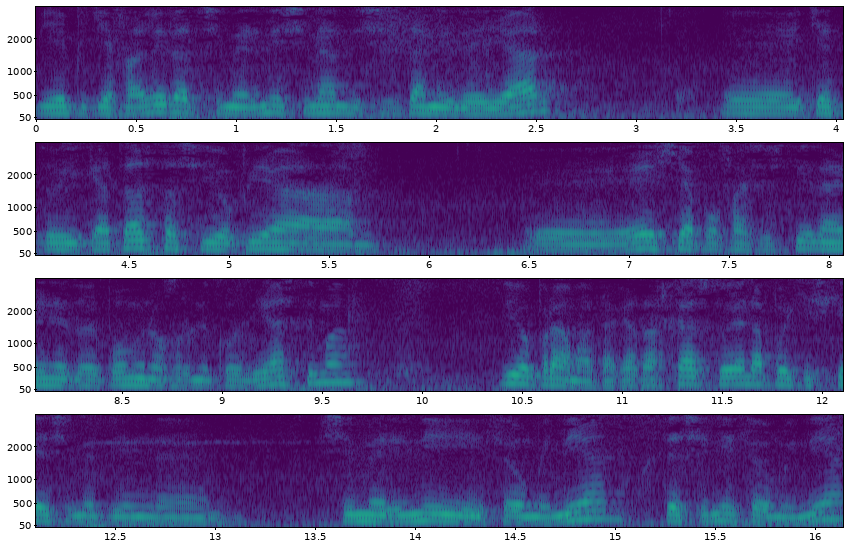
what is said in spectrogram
η επικεφαλίδα της σημερινής συνάντησης ήταν η ΔΕΙΑΡ ε, και το, η κατάσταση η οποία ε, έχει αποφασιστεί να είναι το επόμενο χρονικό διάστημα δύο πράγματα. Καταρχάς το ένα που έχει σχέση με την ε, σημερινή θεομηνία, χτεσινή θεομηνία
